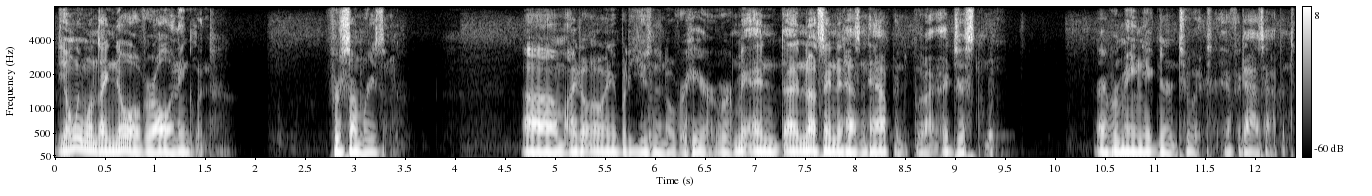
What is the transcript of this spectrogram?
the only ones I know of are all in England, for some reason. Um, I don't know anybody using it over here, or and I'm not saying it hasn't happened, but I, I just I remain ignorant to it if it has happened.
